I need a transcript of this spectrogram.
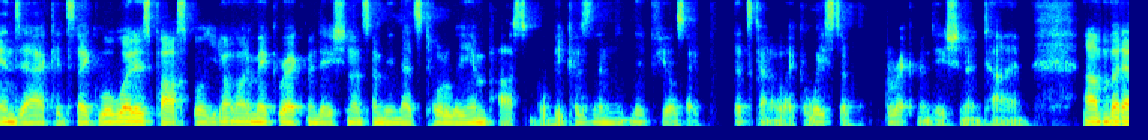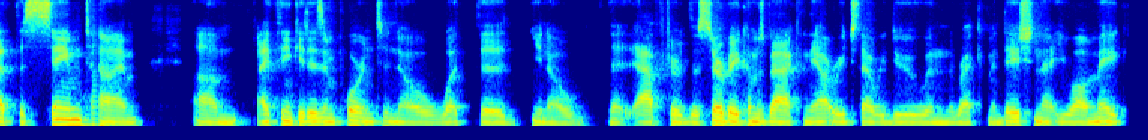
and Zach, it's like, well, what is possible? You don't want to make a recommendation on something that's totally impossible because then it feels like that's kind of like a waste of a recommendation and time. Um, but at the same time, um, I think it is important to know what the, you know, after the survey comes back and the outreach that we do and the recommendation that you all make,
